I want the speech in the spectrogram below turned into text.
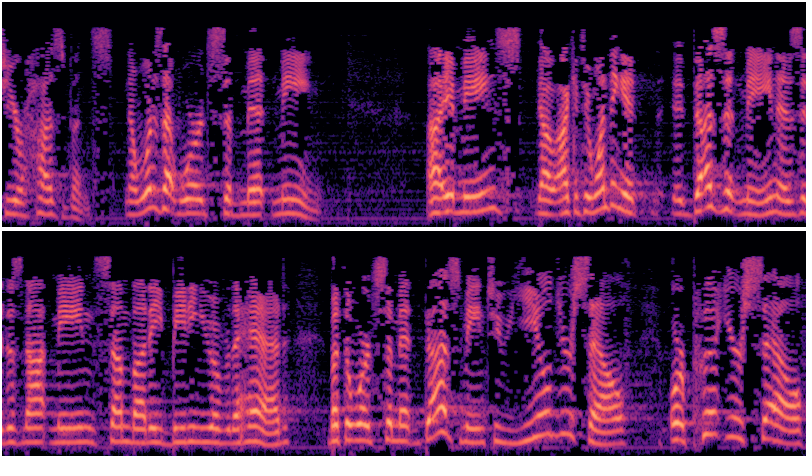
to your husbands. Now, what does that word submit mean? Uh, it means, you know, I can tell you one thing it, it doesn't mean is it does not mean somebody beating you over the head, but the word submit does mean to yield yourself or put yourself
